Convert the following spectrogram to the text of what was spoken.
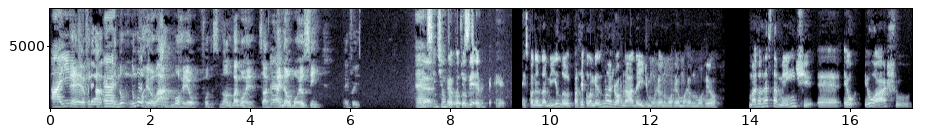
Aí. É, eu falei, ah, é. aí não, não morreu. Ah, não morreu. Foda-se, não, não vai morrer, sabe? É. Aí não, morreu sim. Aí foi isso. É, é senti um pouco eu, disso. Eu, eu, respondendo a Mila, eu passei pela mesma jornada aí de morreu, não morreu, morreu, não morreu. Mas honestamente, é, eu, eu acho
